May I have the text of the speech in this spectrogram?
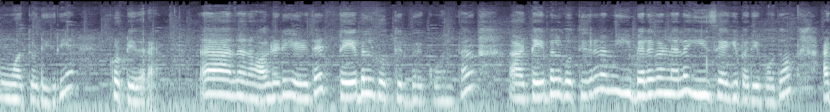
ಮೂವತ್ತು ಡಿಗ್ರಿ ಕೊಟ್ಟಿದ್ದಾರೆ. ನಾನು ಆಲ್ರೆಡಿ ಹೇಳಿದೆ ಟೇಬಲ್ ಗೊತ್ತಿರಬೇಕು ಅಂತ. ಆ ಟೇಬಲ್ ಗೊತ್ತಿದ್ದರೆ ನಮಗೆ ಈ ಬೆಲೆಗಳನ್ನೆಲ್ಲ ಈಸಿಯಾಗಿ ಬರಿಬೋದು. ಆ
